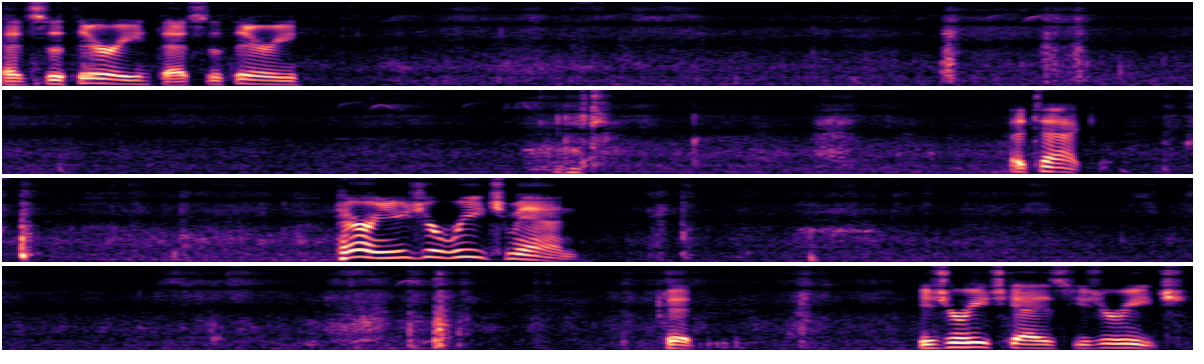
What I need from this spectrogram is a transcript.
That's the theory. That's the theory. Attack. Heron, use your reach, man. Good. Use your reach, guys. Use your reach.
